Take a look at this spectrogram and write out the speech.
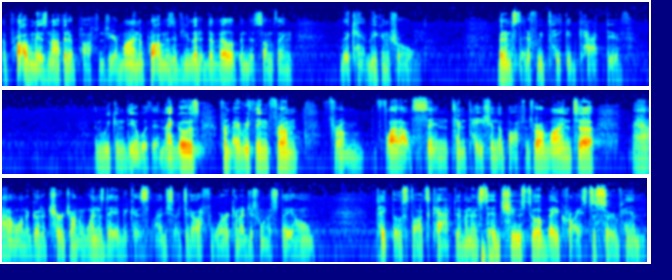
The problem is not that it pops into your mind. The problem is if you let it develop into something that can't be controlled. But instead, if we take it captive, then we can deal with it. And that goes from everything from, from flat out sin, temptation that pops into our mind, to man, I don't want to go to church on Wednesday because I just I took off work and I just want to stay home. Take those thoughts captive and instead choose to obey Christ to serve Him.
